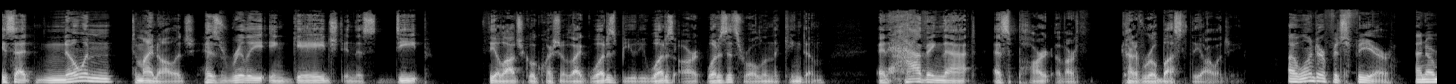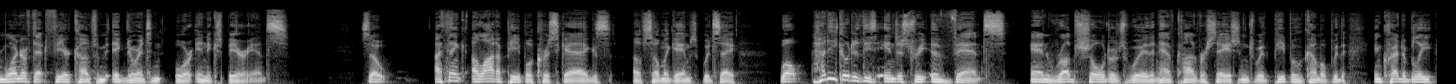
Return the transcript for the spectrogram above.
Is that no one, to my knowledge, has really engaged in this deep theological question of like, what is beauty? What is art? What is its role in the kingdom? And having that as part of our kind of robust theology. I wonder if it's fear. And I wonder if that fear comes from ignorance or inexperience. So I think a lot of people, Chris Skaggs of Soma Games, would say, well, how do you go to these industry events and rub shoulders with and have conversations with people who come up with incredibly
